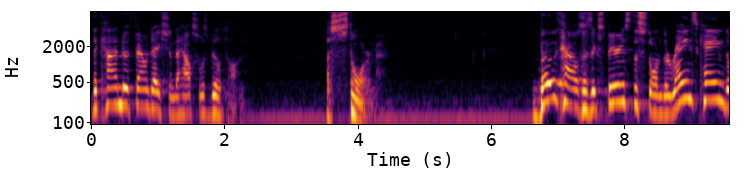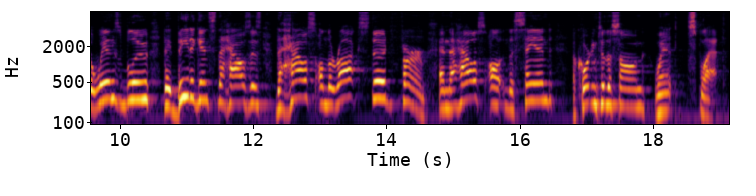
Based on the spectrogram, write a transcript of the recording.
the kind of foundation the house was built on? A storm. Both houses experienced the storm. The rains came, the winds blew, they beat against the houses. The house on the rock stood firm, and the house on the sand, according to the song, went splat.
